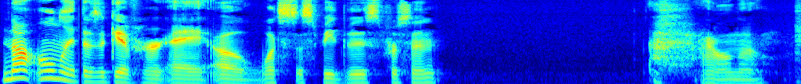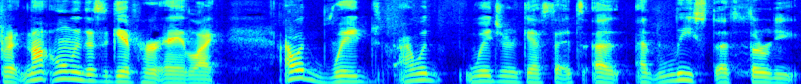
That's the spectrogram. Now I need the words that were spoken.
Not only does it give her a, oh, what's the speed boost percent? I don't know. But not only does it give her a, like, I would wager, I would wager guess that it's a, at least a 30,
